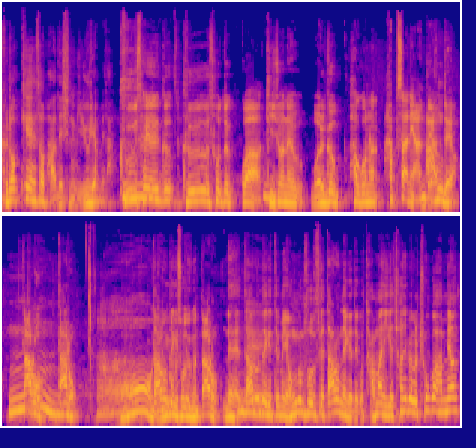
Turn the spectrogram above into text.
그렇게 해서 받으시는 게 유리합니다. 그 세금 그 소득과 기존의 월급하고는 합산이 안 돼요. 안 돼요. 음. 따로, 따로. 어, 따로 연금 소득은 따로. 네, 따로 네. 되기 때문에 연금 소득세 따로 내게 되고 다만 이게 1,200을 초과하면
